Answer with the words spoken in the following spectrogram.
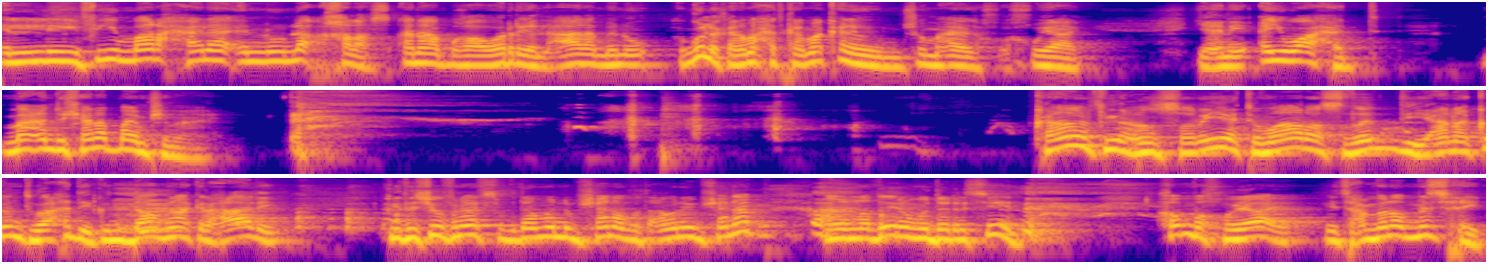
اللي في مرحلة إنه لا خلاص أنا أبغى أوري العالم إنه أقول لك أنا ما حد كان ما كانوا يمشون معي أخوياي. يعني أي واحد ما عنده شنب ما يمشي معي. كان في عنصرية تمارس ضدي. أنا كنت وحدي كنت دام هناك لحالي. كنت أشوف نفسي بدام إنه بشنب وتعاملوني بشنب أنا نظير المدرسين. هم أخوياي يتحملون مسحي.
